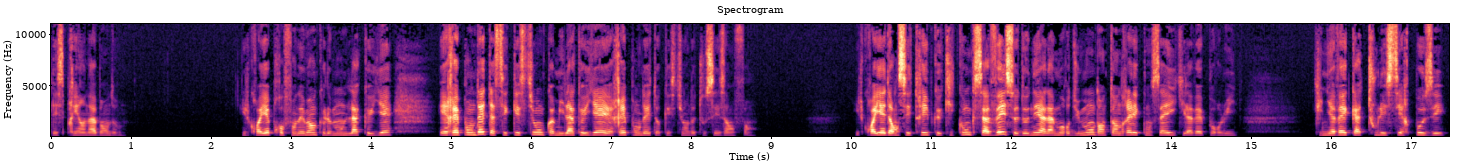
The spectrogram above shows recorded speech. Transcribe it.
l'esprit en abandon. Il croyait profondément que le monde l'accueillait et répondait à ses questions comme il accueillait et répondait aux questions de tous ses enfants. Il croyait dans ses tripes que quiconque savait se donner à l'amour du monde entendrait les conseils qu'il avait pour lui, qu'il n'y avait qu'à tout laisser reposer,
